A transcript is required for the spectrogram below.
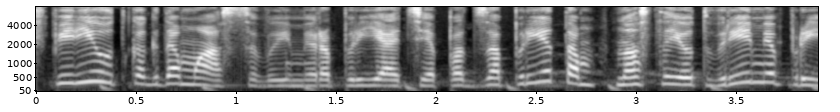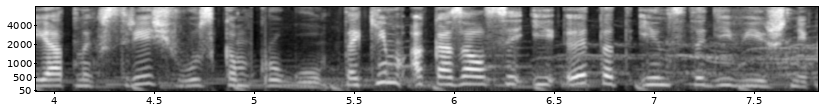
В период, когда массовые мероприятия под запретом, настает время приятных встреч в узком кругу. Таким оказался и этот инстадевишник,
